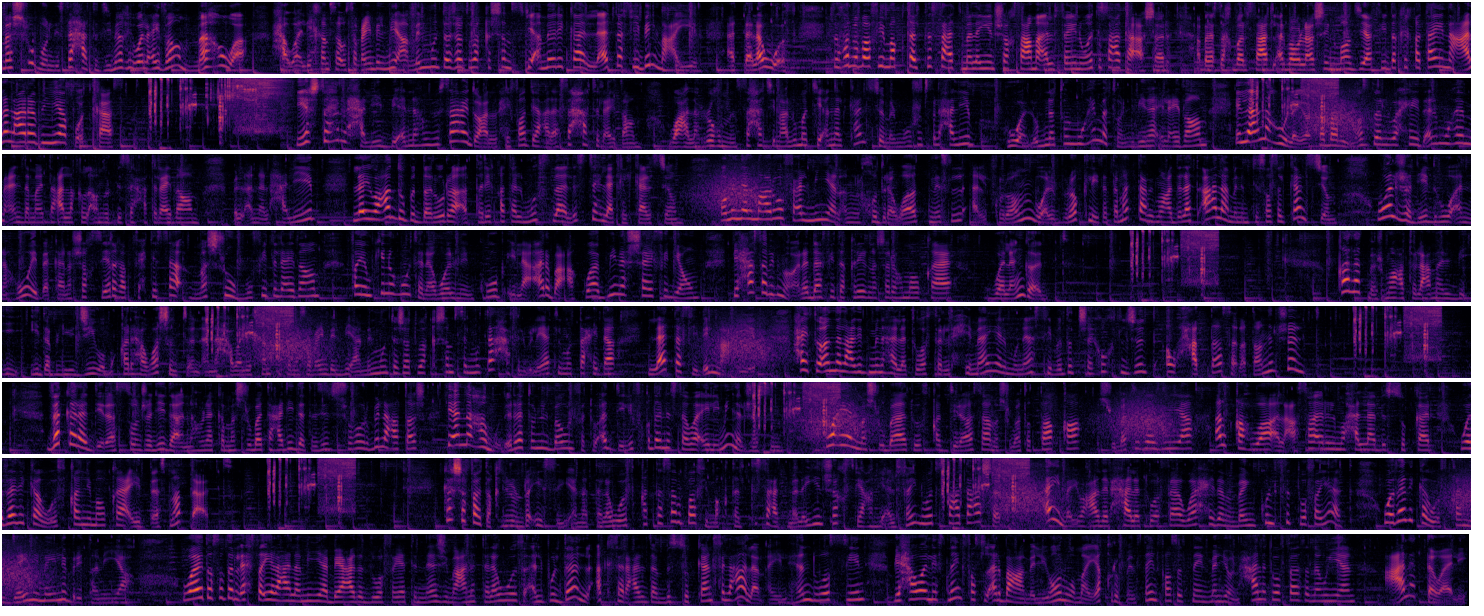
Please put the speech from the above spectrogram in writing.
مشروب لصحة الدماغ والعظام. ما هو؟ حوالي 75% من منتجات واقي الشمس في أمريكا لا تفي بالمعايير. التلوث تسبب في مقتل 9 ملايين شخص عام 2019 أبرز أخبار الساعة الأربع والعشرين الماضية في دقيقتين على العربية بودكاست. يشتهر الحليب بأنه يساعد على الحفاظ على صحة العظام وعلى الرغم من صحة معلومة أن الكالسيوم الموجود في الحليب هو لبنة مهمة لبناء العظام إلا أنه لا يعتبر المصدر الوحيد المهم عندما يتعلق الأمر بصحة العظام بل أن الحليب لا يعد بالضرورة الطريقة المثلى لاستهلاك الكالسيوم. ومن المعروف علميا أن الخضروات مثل الكرنب والبروكلي تتمتع بمعدلات أعلى من امتصاص الكالسيوم والجديد هو أنه إذا كان الشخص يرغب في احتساء مشروب مفيد للعظام فيمكنه تناول من كوب إلى أربع أكواب من الشاي في اليوم بحسب ما ورد في تقرير نشره موقع ولنجود قالت مجموعة العمل البيئي جي ومقرها واشنطن أن حوالي 75% من منتجات واقي الشمس المتاحة في الولايات المتحدة لا تفي بالمعايير حيث أن العديد منها لا توفر الحماية المناسبة ضد شيخوخة الجلد أو حتى سرطان الجلد. ذكرت دراسة جديدة أن هناك مشروبات عديدة تزيد الشعور بالعطش لأنها مضرة للبول فتؤدي لفقدان السوائل من الجسم. وهي المشروبات وفق الدراسة مشروبات الطاقة، المشروبات الغازية، القهوة، العصائر المحلى بالسكر وذلك وفقا لموقع This Not That كشف تقرير رئيسي أن التلوث قد تسبب في مقتل 9 ملايين شخص في عام 2019 أي ما يعادل حالة وفاة واحدة من بين كل ست وفيات وذلك وفقا لديلي ميل البريطانية ويتصدر الإحصائية العالمية بعدد الوفيات الناجمة عن التلوث البلدان الأكثر عددا بالسكان في العالم أي الهند والصين بحوالي 2.4 مليون وما يقرب من 2.2 مليون حالة وفاة سنويا على التوالي.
